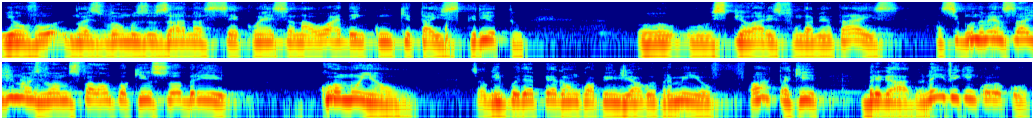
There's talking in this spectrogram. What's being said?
e eu vou, nós vamos usar na sequência, na ordem com que está escrito, os pilares fundamentais, a segunda mensagem nós vamos falar um pouquinho sobre comunhão. Se alguém puder pegar um copinho de água para mim, eu, ó, oh, tá aqui, obrigado. Nem vi quem colocou,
